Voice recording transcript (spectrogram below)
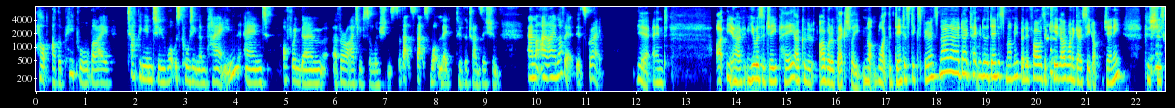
help other people by tapping into what was causing them pain and offering them a variety of solutions. So that's that's what led to the transition, and I, I love it. It's great. Yeah, and I, you know, you as a GP, I could, I would have actually not like the dentist experience. No, no, don't take me to the dentist, mummy. But if I was a kid, I'd want to go see Dr. Jenny because she's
